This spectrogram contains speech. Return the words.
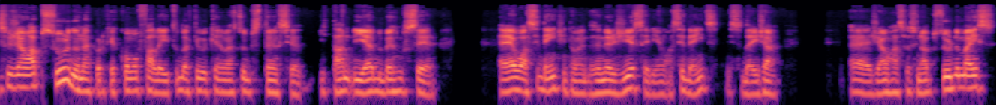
Isso já é um absurdo, né? Porque, como eu falei, tudo aquilo que não é substância e, tá, e é do mesmo ser é o acidente, então as energias seriam acidentes. Isso daí já é, já é um raciocínio absurdo, mas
